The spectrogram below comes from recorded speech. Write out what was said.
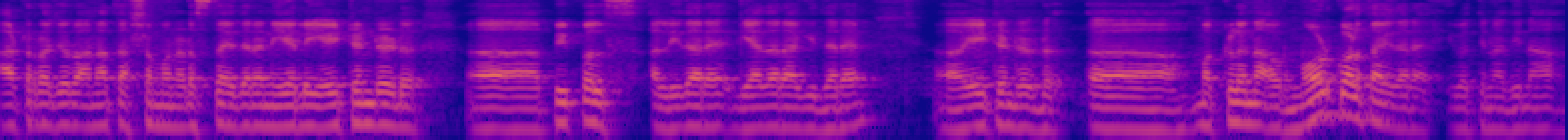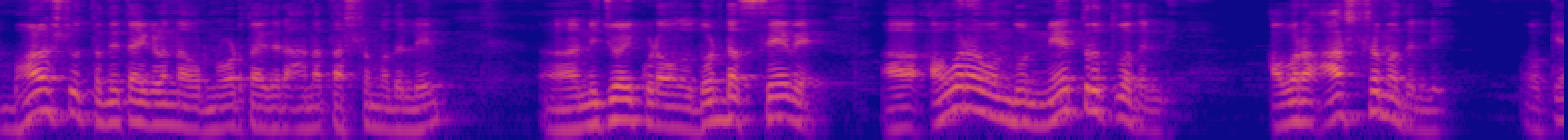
ಆಟೋ ರಾಜರು ಅನಾಥಾಶ್ರಮ ನಡೆಸ್ತಾ ಇದ್ದಾರೆ. ನಿಯರ್ಲಿ ಏಯ್ಟ್ ಹಂಡ್ರೆಡ್ ಪೀಪಲ್ಸ್ ಅಲ್ಲಿದ್ದಾರೆ ಗ್ಯಾದರ್ ಆಗಿದ್ದಾರೆ. ಏಯ್ಟ್ ಹಂಡ್ರೆಡ್ ಮಕ್ಕಳನ್ನು ಅವ್ರು ನೋಡ್ಕೊಳ್ತಾ ಇದ್ದಾರೆ ಇವತ್ತಿನ ದಿನ. ಬಹಳಷ್ಟು ತಂದೆ ತಾಯಿಗಳನ್ನು ಅವ್ರು ನೋಡ್ತಾ ಇದ್ದಾರೆ ಅನಾಥಾಶ್ರಮದಲ್ಲಿ ನಿಜವಾಗಿ ಕೂಡ ಒಂದು ದೊಡ್ಡ ಸೇವೆ. ಅವರ ಒಂದು ನೇತೃತ್ವದಲ್ಲಿ ಅವರ ಆಶ್ರಮದಲ್ಲಿ ಓಕೆ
